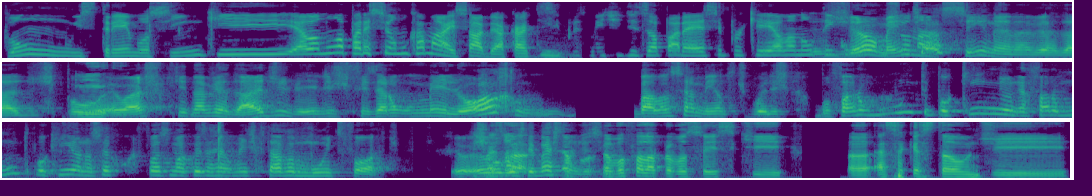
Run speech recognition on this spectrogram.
tão extremo assim que ela não apareceu nunca mais, sabe? A carta Sim. simplesmente desaparece porque ela não tem como Geralmente funcionar. é assim, né, na verdade. Tipo, e... eu acho que na verdade eles fizeram o melhor balanceamento, tipo, eles bufaram muito pouquinho, nerfaram muito pouquinho, a não ser que fosse uma coisa realmente que estava muito forte. Eu, eu gostei bastante. Eu, assim. eu vou falar para vocês que uh, essa questão de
